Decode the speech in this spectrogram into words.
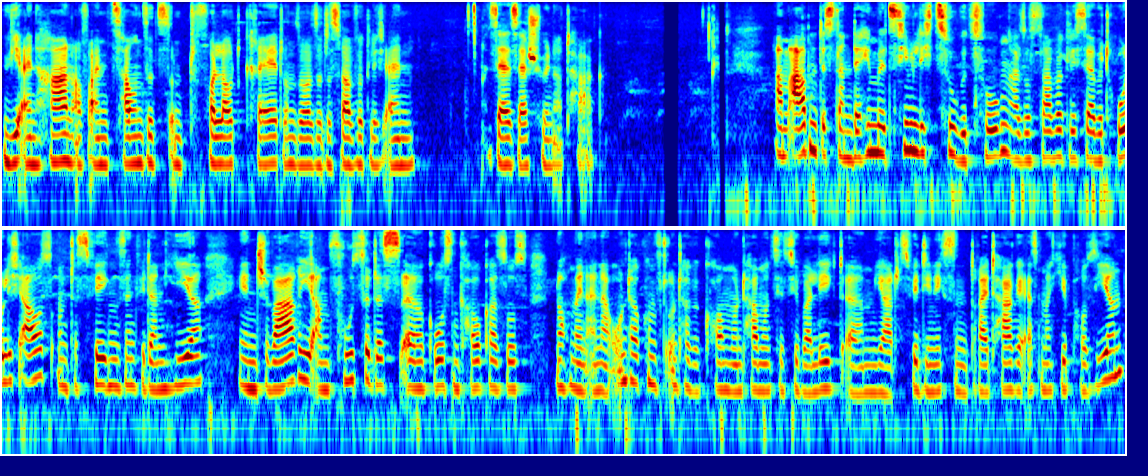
wie ein Hahn auf einem Zaun sitzt und voll laut kräht und so. Also das war wirklich ein sehr, sehr schöner Tag. Am Abend ist dann der Himmel ziemlich zugezogen, also es sah wirklich sehr bedrohlich aus und deswegen sind wir dann hier in Jwari am Fuße des äh, großen Kaukasus nochmal in einer Unterkunft untergekommen und haben uns jetzt überlegt, ähm, ja, dass wir die nächsten drei Tage erstmal hier pausieren,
